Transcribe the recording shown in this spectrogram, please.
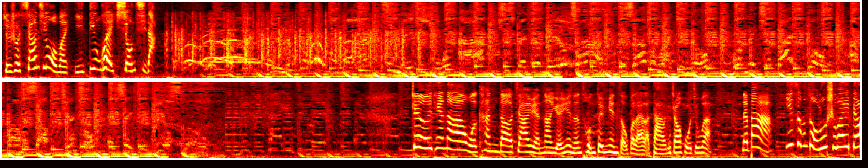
所以说，相信我们一定会雄起的。这有一天呢，我看到家园呢，远远的从对面走过来了，打了个招呼，我就问：“奶爸，你怎么走路是歪一边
